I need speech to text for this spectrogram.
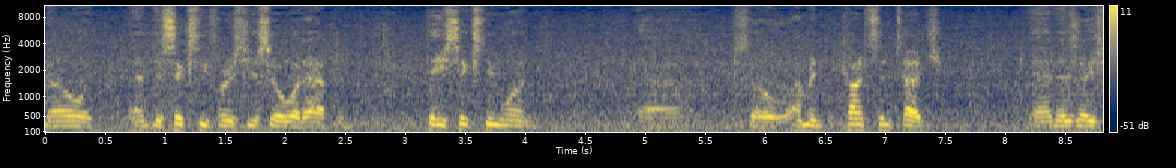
no. And the 61st, you saw what happened. Day 61. So I'm in constant touch. And as I've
